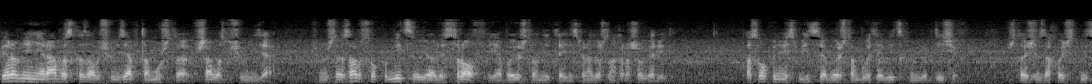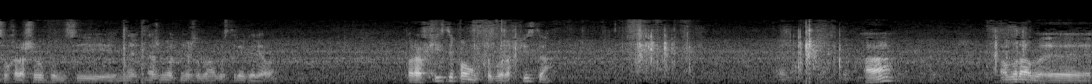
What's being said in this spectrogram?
Первое мнение раба сказал, почему нельзя, потому что в Шабас почему нельзя. Потому что сам сколько митцев ее или сров, я боюсь, что он не те, несмотря на то, что он хорошо горит. Поскольку у него есть митцва, я боюсь, что он будет левицким Юрдичев, что очень захочет митцву хорошо выполнить и на- нажмет мне, чтобы она быстрее горела. По Равхизде, по-моему, кто был Равхизда? А? Амраба, э...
